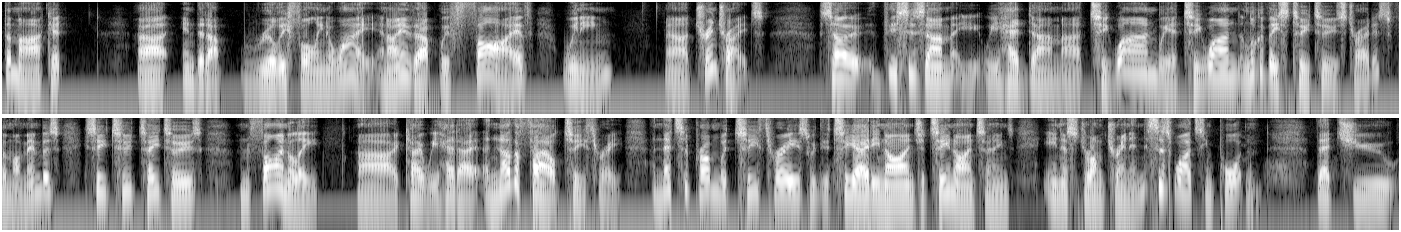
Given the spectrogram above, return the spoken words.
the market uh, ended up really falling away. And I ended up with five winning uh, trend trades. So this is um we had um, uh, t1 we had t1 and look at these t2s traders for my members. You see two t2s and finally uh, okay we had a, another failed t3 and that's the problem with t3s with your t89s your t19s in a strong trend. And this is why it's important that you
